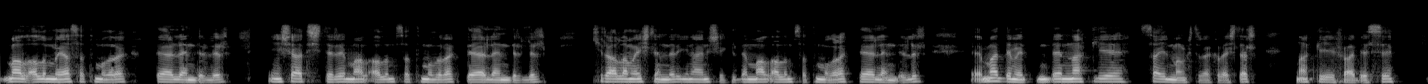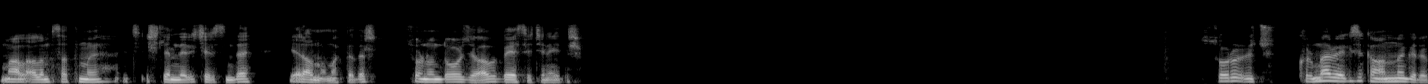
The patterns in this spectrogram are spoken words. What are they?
mal alım veya satım olarak değerlendirilir. İnşaat işleri mal alım satım olarak değerlendirilir. Kiralama işlemleri yine aynı şekilde mal alım satım olarak değerlendirilir. E, madde metninde nakliye sayılmamıştır arkadaşlar. Nakliye ifadesi mal alım satımı işlemleri içerisinde yer almamaktadır. Sorunun doğru cevabı B seçeneğidir. Soru 3. Kurumlar vergisi kanununa göre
